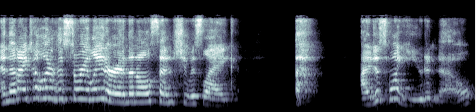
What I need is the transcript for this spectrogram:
And then I told her the story later, and then all of a sudden she was like, I just want you to know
